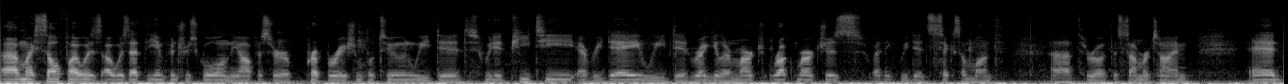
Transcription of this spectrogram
uh, myself I was I was at the infantry school in the officer preparation platoon. We did we did PT every day. We did regular march ruck marches. I think we did six a month uh, throughout the summertime. And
